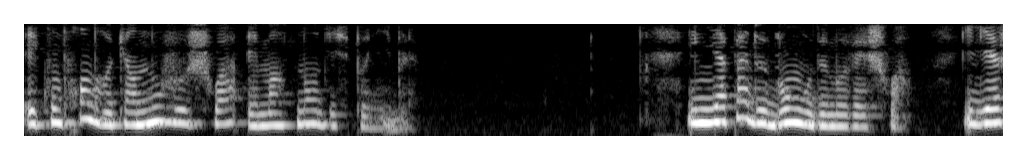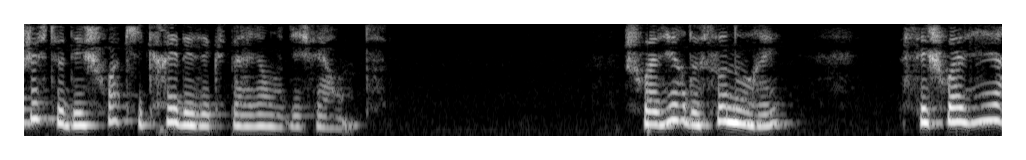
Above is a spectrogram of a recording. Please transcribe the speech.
et comprendre qu'un nouveau choix est maintenant disponible. Il n'y a pas de bon ou de mauvais choix, il y a juste des choix qui créent des expériences différentes. Choisir de s'honorer, c'est choisir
